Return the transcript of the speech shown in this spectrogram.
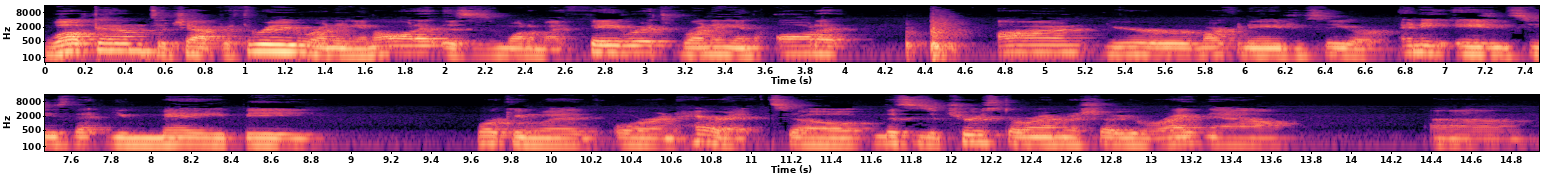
Welcome to Chapter 3 Running an Audit. This is one of my favorites running an audit on your marketing agency or any agencies that you may be working with or inherit. So, this is a true story I'm going to show you right now. Um,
